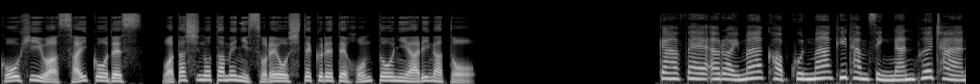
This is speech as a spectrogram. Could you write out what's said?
コーヒーは最高です。私のためにそれをしてくれて本当にありがとう。 กาแฟอร่อยมากขอบคุณมากที่ทำสิ่งนั้นเพื่อฉัน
